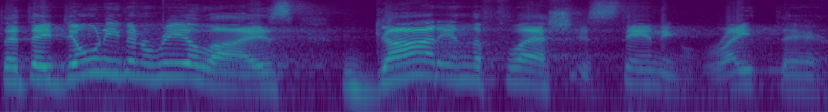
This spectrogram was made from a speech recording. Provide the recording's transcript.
that they don't even realize God in the flesh is standing right there.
